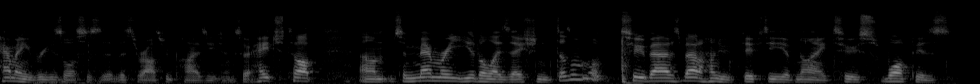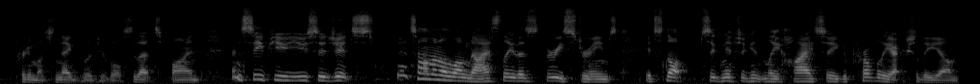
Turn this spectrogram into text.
how many resources that this Raspberry Pi is using? So HTOP, um, so memory utilization doesn't look too bad. It's about 150 of 92. Swap is pretty much negligible, so that's fine. And CPU usage, it's it's humming along nicely. There's three streams. It's not significantly high, so you could probably actually um,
